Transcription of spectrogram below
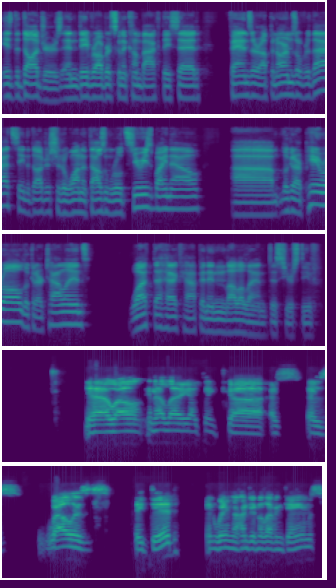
is the Dodgers. And Dave Roberts going to come back. They said fans are up in arms over that, saying the Dodgers should have won a thousand World Series by now. Um, look at our payroll, look at our talent. What the heck happened in La La Land this year, Steve? Yeah, well, in LA, I think uh, as as well as they did in winning 111 games,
